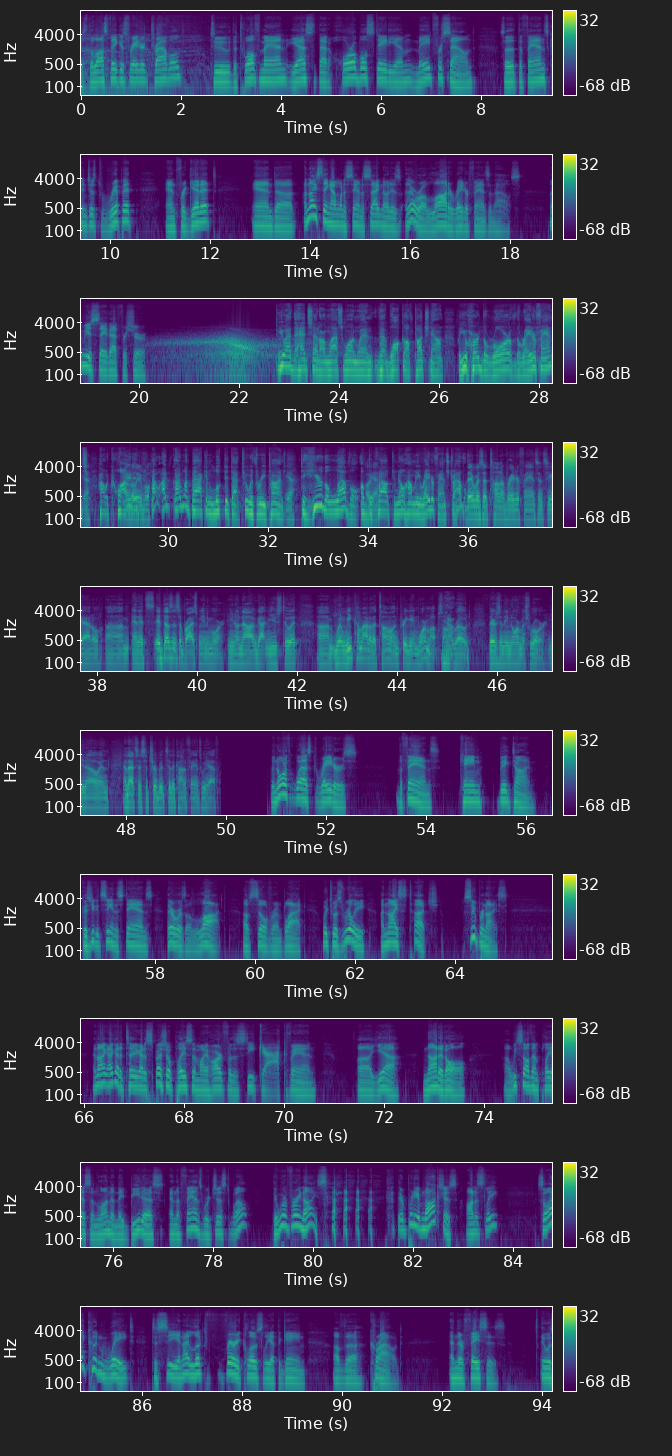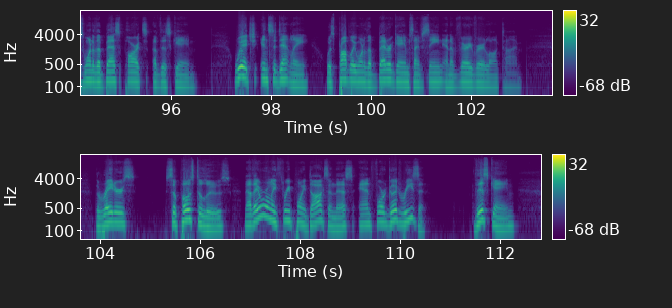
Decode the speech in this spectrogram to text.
Raiders, the Las Vegas Raiders, traveled to the 12th man. Yes, that horrible stadium made for sound so that the fans can just rip it and forget it. And uh, a nice thing I want to say on a side note is there were a lot of Raider fans in the house. Let me just say that for sure. You had the headset on last one when the walk-off touchdown, but you heard the roar of the Raider fans. Yeah. How it quieted. Unbelievable. How, I, I went back and looked at that two or three times Yeah. to hear the level of Oh, the yeah. crowd to know how many Raider fans traveled. There was a ton of Raider fans in Seattle, um, and it's it doesn't surprise me anymore. You know, now I've gotten used to it. Um, when we come out of the tunnel in pregame warmups on the road, there's an enormous roar. You know, and and that's just a tribute to the kind of fans we have. The Northwest Raiders, the fans, came big time because you could see in the stands there was a lot of silver and black, which was really a nice touch. Super nice. And I, I got to tell you, I got a special place in my heart for the Seahawk fan. Uh, yeah, not at all. Uh, we saw them play us in London. They beat us, and the fans were just, well, they weren't very nice. They're pretty obnoxious, honestly. So I couldn't wait to see, and I looked very closely at the game of the crowd and their faces. It was one of the best parts of this game, which, incidentally, was probably one of the better games I've seen in a very, very long time. The Raiders, supposed to lose. Now, they were only three point dogs in this, and for good reason. This game,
